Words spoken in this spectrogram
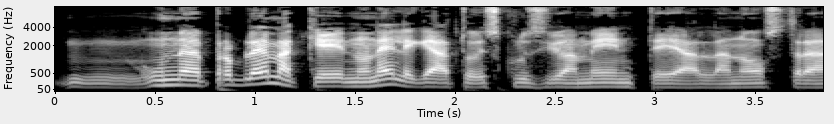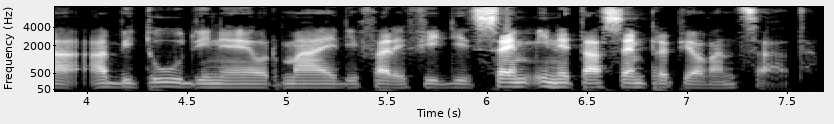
un problema che non è legato esclusivamente alla nostra abitudine ormai di fare figli in età sempre più avanzata.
